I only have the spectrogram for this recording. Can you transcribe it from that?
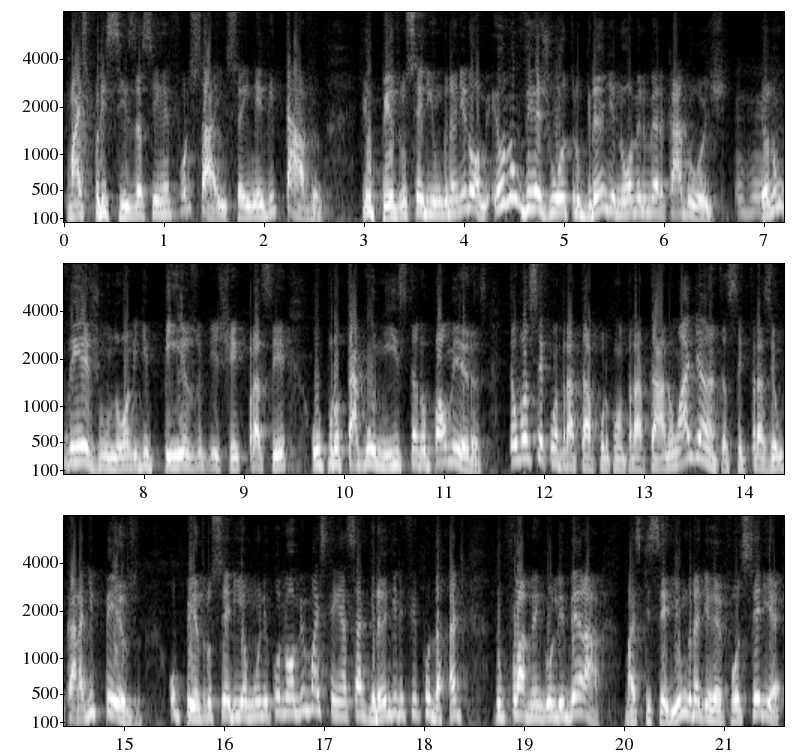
mas precisa se reforçar. Isso é inevitável. E o Pedro seria um grande nome. Eu não vejo outro grande nome no mercado hoje. Uhum. Eu não vejo um nome de peso que chegue para ser o protagonista no Palmeiras. Então você contratar por contratar não adianta, você tem que trazer um cara de peso. O Pedro seria o único nome, mas tem essa grande dificuldade do Flamengo liberar. Mas que seria um grande reforço, seria.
